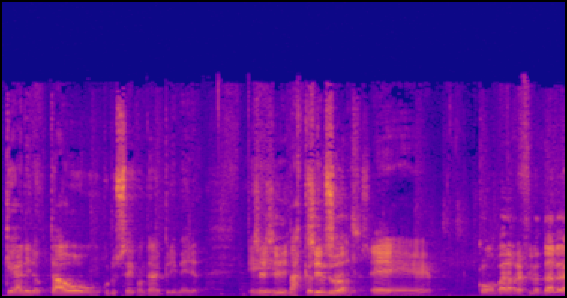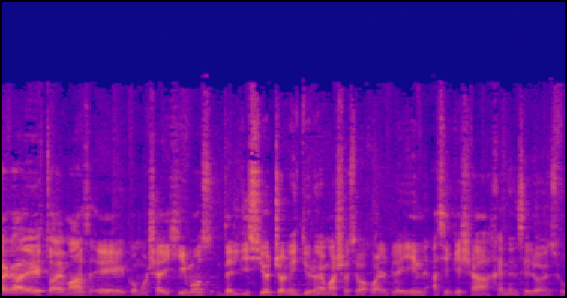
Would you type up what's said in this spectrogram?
que gane el octavo o un cruce contra el primero. Eh, Sí, sí, más que sin otros dudas. años. Eh, como para reflotar de acá de esto, además, eh, como ya dijimos, del 18 al 21 de mayo se va a jugar el play-in, así que ya agéndenselo en su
